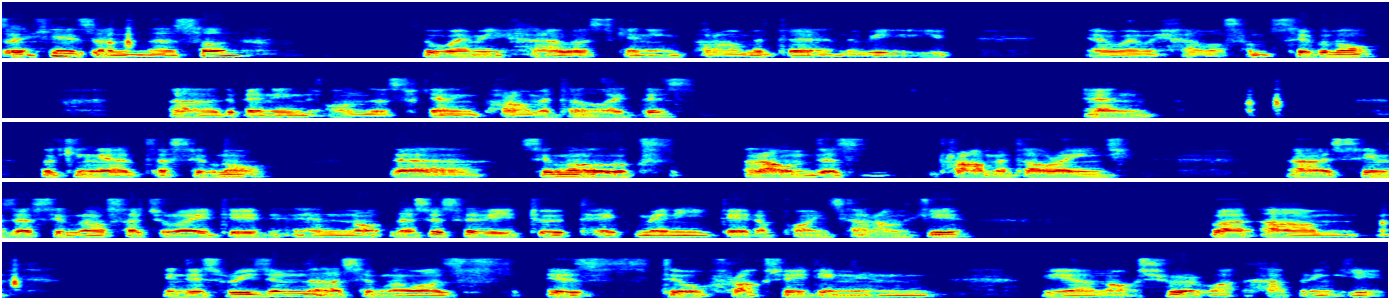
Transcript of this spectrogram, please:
So here's a method. So when we have a scanning parameter and we and when we have some signal, uh, depending on the scanning parameter like this, and looking at the signal, the signal looks around this parameter range. Uh, it seems the signal saturated and not necessary to take many data points around here. But um, in this region, the signal was, is still fluctuating and we are not sure what's happening here.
